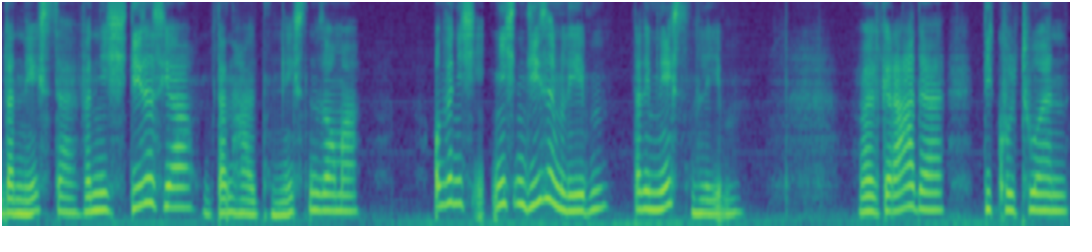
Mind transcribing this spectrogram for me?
dann nächste, wenn nicht dieses Jahr, dann halt nächsten Sommer. Und wenn ich nicht in diesem Leben, dann im nächsten Leben. Weil gerade die Kulturen,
